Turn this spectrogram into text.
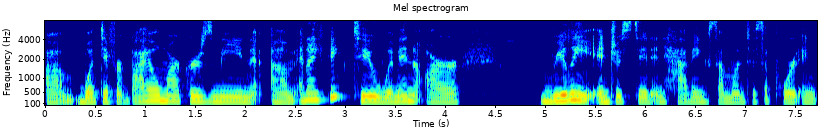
um, what different biomarkers mean. Um, and I think too, women are really interested in having someone to support and,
